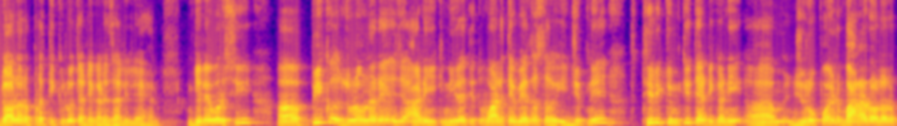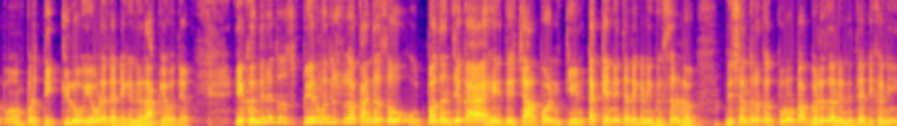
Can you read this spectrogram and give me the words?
डॉलर प्रति किलो त्या ठिकाणी झालेले आहे. गेल्या वर्षी पीक जुळवणारे जे आणि निर्यातीत वाढत्या व्याजासह इजिप्तने स्थिर किमती त्या ठिकाणी झिरो पॉईंट बारा डॉलर प्रति किलो एवढ्या त्या ठिकाणी राखल्या होत्या. एकंदरीत स्पेनमध्ये सुद्धा कांद्याचं उत्पादन जे काय आहे ते चार पॉईंट तीन टक्क्यांनी त्या ठिकाणी घसरलं. देशांतर्गत पुरवठा घट झाल्याने त्या ठिकाणी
